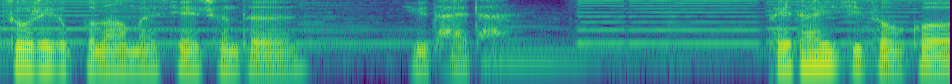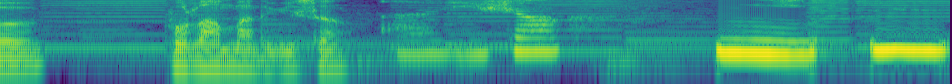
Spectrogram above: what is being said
做这个不浪漫先生的于太太，陪他一起走过不浪漫的余生？啊，余生。你嗯，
